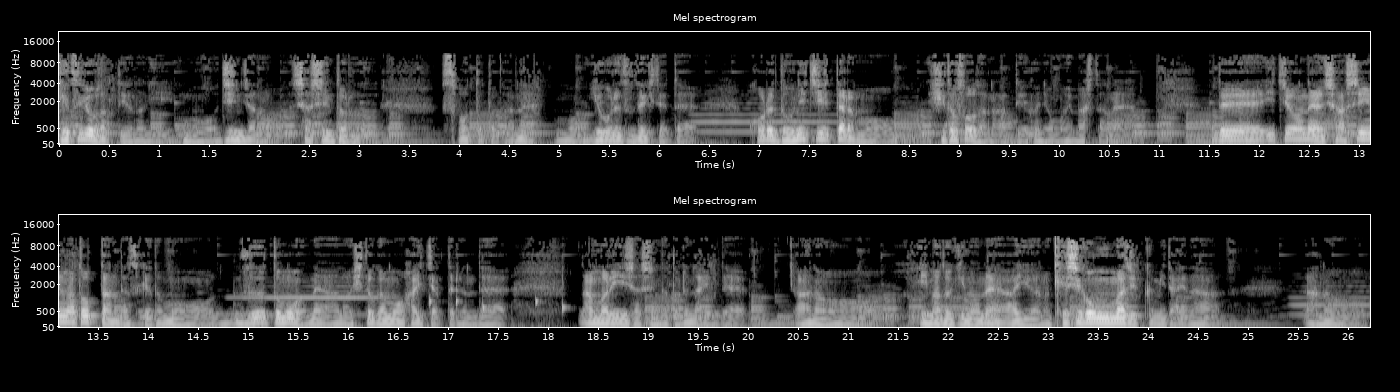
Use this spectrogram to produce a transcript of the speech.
月曜だっていうのに、もう神社の写真撮るスポットとかね、もう行列できてて、これ土日行ったらもうひどそうだなっていうふうに思いましたね。で、一応ね、写真は撮ったんですけども、ずっともうね、あの人がもう入っちゃってるんで、あんまりいい写真が撮れないんで、あの、今時のね、ああいうあの消しゴムマジックみたいな、あの、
